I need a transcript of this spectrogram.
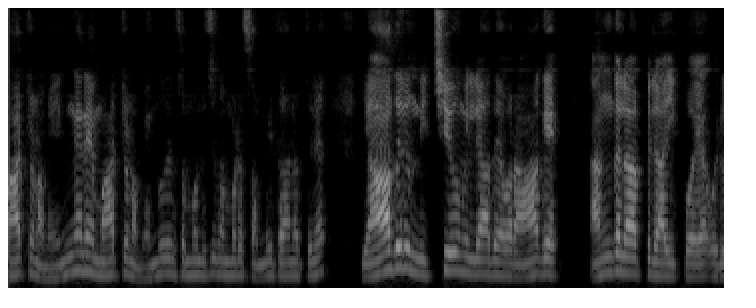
മാറ്റണം എങ്ങനെ മാറ്റണം എന്നതിനെ സംബന്ധിച്ച് നമ്മുടെ സംവിധാനത്തിന് യാതൊരു നിശ്ചയവുമില്ലാതെ അവർ ആകെ അങ്കലാപ്പിലായി പോയ ഒരു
